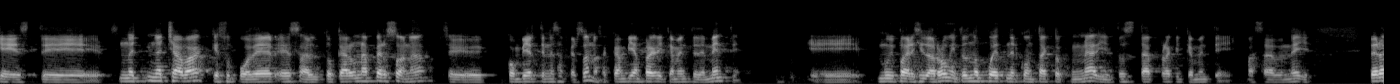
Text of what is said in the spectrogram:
que este, una, chava que su poder es al tocar a una persona, se convierte en esa persona, o sea, cambian prácticamente de mente. Eh, muy parecido a Robin, entonces no puede tener contacto con nadie, entonces está prácticamente basado en ella. Pero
